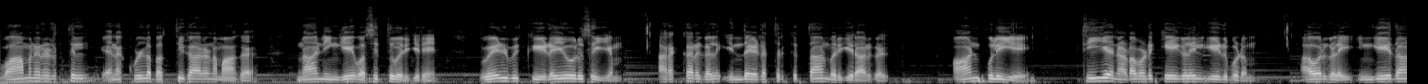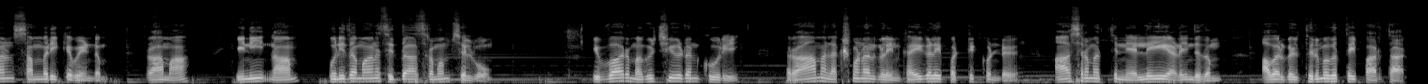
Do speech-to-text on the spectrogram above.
வாமனரிடத்தில் எனக்குள்ள பக்தி காரணமாக நான் இங்கே வசித்து வருகிறேன். வேள்விக்கு இடையூறு செய்யும் அரக்கர்கள் இந்த இடத்திற்குத்தான் வருகிறார்கள். ஆண் புலியே தீய நடவடிக்கைகளில் ஈடுபடும். அவர்களை இங்கேதான் சம்மரிக்க வேண்டும். ராமா இனி நாம் புனிதமான சித்தாசிரமம் செல்வோம். இவ்வாறு மகிழ்ச்சியுடன் கூறி ராம லக்ஷ்மணர்களின் கைகளை பற்றிக்கொண்டு ஆசிரமத்தின் எல்லையை அடைந்ததும் அவர்கள் திருமுகத்தை பார்த்தார்.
